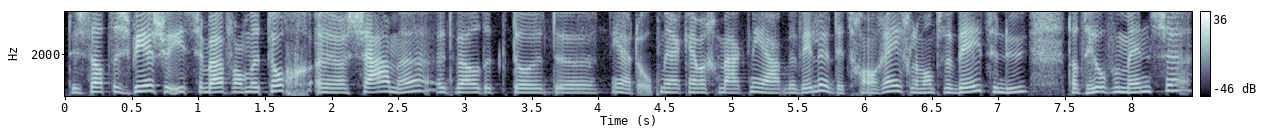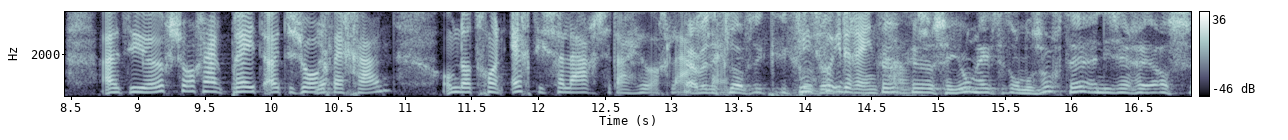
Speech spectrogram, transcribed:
Dus dat is weer zoiets waarvan we toch eh, samen het wel de, de, de, ja, de opmerking hebben gemaakt: Nou ja, we willen dit gewoon regelen. Want we weten nu dat heel veel mensen uit de jeugdzorg, eigenlijk breed uit de zorg Ja. weggaan. Omdat gewoon echt die salarissen daar heel erg laag zijn. ik geloof, ik, ik geloof Niet voor iedereen eh, trouwens. Jong heeft het onderzocht. Hè, en die zeggen als,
